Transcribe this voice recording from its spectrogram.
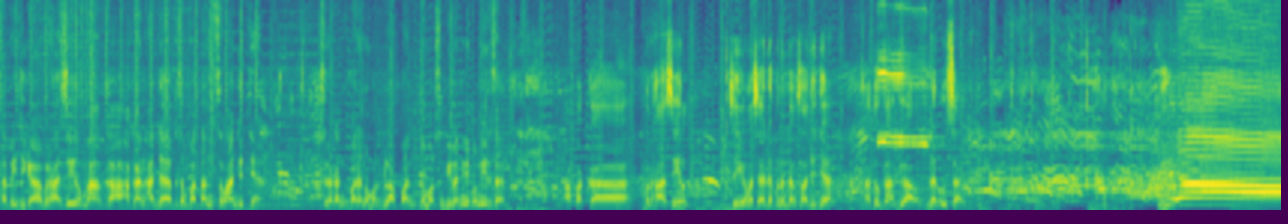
Tapi jika berhasil, maka akan ada kesempatan selanjutnya. Silakan kepada nomor 8, nomor 9 ini pemirsa. Apakah berhasil sehingga masih ada penendang selanjutnya atau gagal dan usai? Iya! Yeah!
